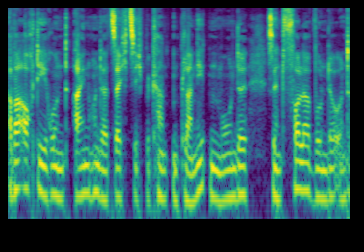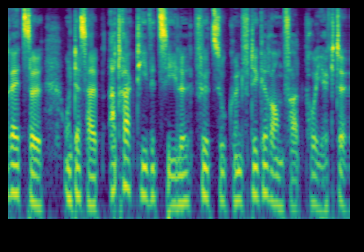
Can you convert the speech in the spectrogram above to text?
aber auch die rund 160 bekannten Planetenmonde sind voller Wunder und Rätsel und deshalb attraktive Ziele für zukünftige Raumfahrtprojekte.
